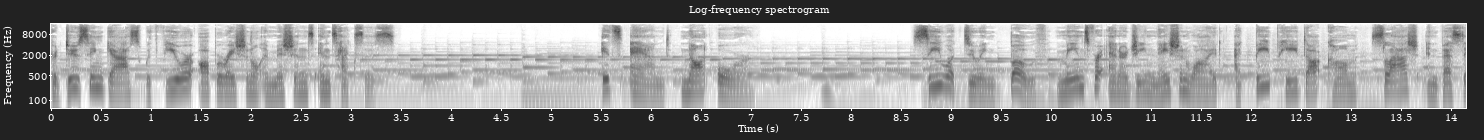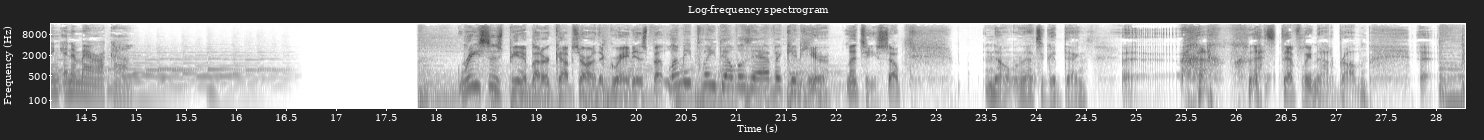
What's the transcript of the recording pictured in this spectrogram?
producing gas with fewer operational emissions in Texas. It's and, not or. See what doing both means for energy nationwide at bp.com slash investing in America. Reese's peanut butter cups are the greatest, but let me play devil's advocate here. Let's see. So, no, that's a good thing. Uh, that's definitely not a problem. Uh,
